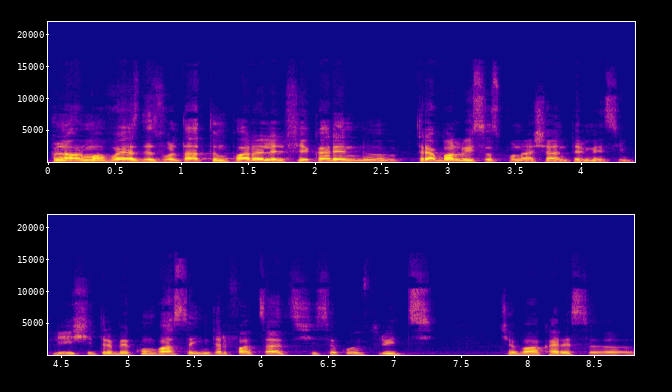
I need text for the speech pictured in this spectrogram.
Până la urmă, voi ați dezvoltat în paralel fiecare în uh, treaba lui, să spun așa, în termeni simpli și trebuie cumva să interfațați și să construiți ceva care să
